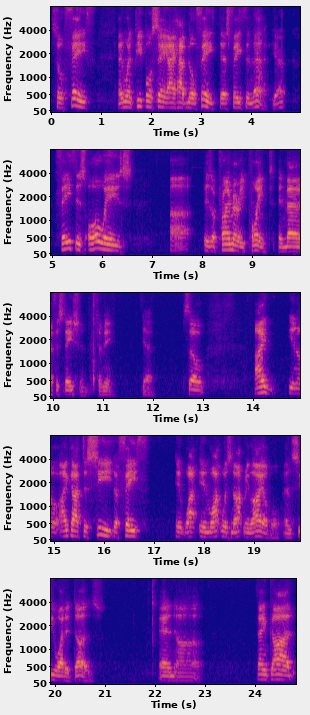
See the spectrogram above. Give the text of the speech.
So faith, and when people say, I have no faith, there's faith in that, yeah? Faith is always uh, is a primary point in manifestation to me, yeah. So I, you know, I got to see the faith in what in what was not reliable and see what it does. And uh, thank God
